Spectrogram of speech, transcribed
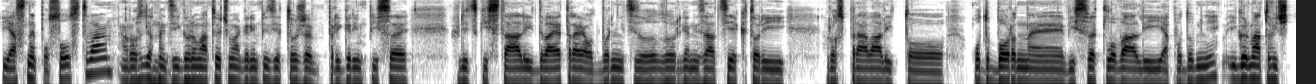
jasné posolstva. Rozdiel medzi Igorom Matovičom a Greenpeace je to, že pri Greenpeace vždycky stáli dvaja, traja odborníci z organizácie, ktorí rozprávali to odborné, vysvetlovali a podobne. Igor Matovič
